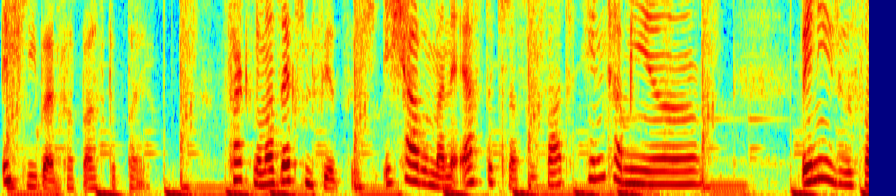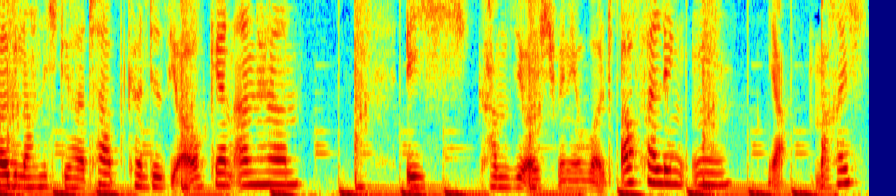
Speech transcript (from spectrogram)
Ich liebe einfach Basketball. Fakt Nummer 46. Ich habe meine erste Klassenfahrt hinter mir. Wenn ihr diese Folge noch nicht gehört habt, könnt ihr sie auch gern anhören. Ich kann sie euch, wenn ihr wollt, auch verlinken. Ja, mache ich.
